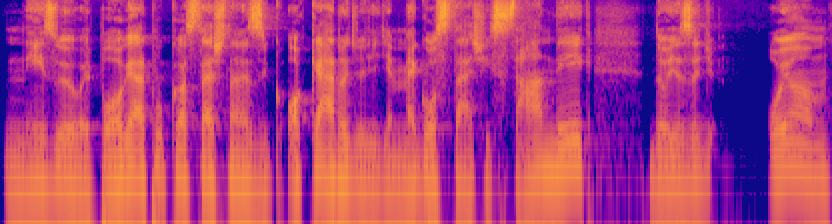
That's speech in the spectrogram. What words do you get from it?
néző vagy polgárpukkasztás, nevezzük akár, hogy egy ilyen megosztási szándék, de hogy ez egy olyan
